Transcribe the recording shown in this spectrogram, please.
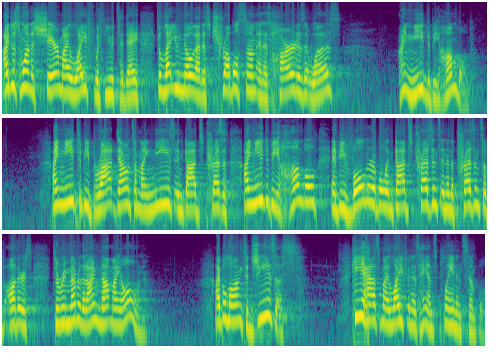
I just want to share my life with you today to let you know that as troublesome and as hard as it was, I need to be humbled. I need to be brought down to my knees in God's presence. I need to be humbled and be vulnerable in God's presence and in the presence of others to remember that I'm not my own. I belong to Jesus. He has my life in his hands, plain and simple.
